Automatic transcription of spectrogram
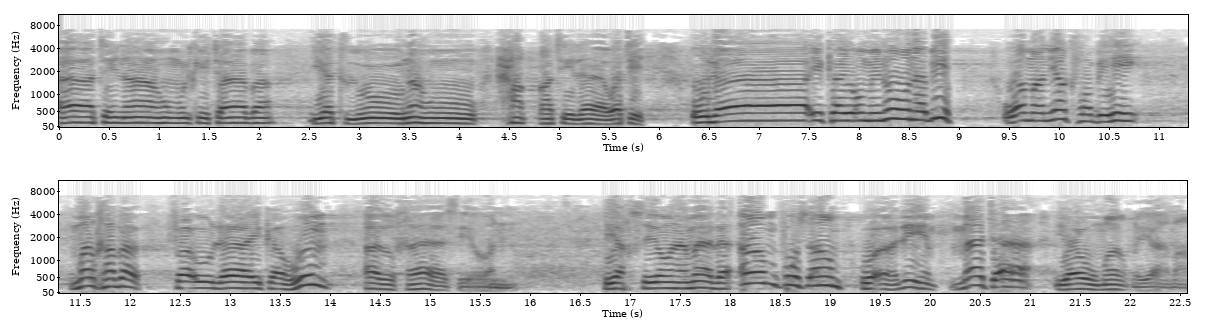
آتيناهم الكتاب يتلونه حق تلاوته. أولئك يؤمنون به ومن يكفر به ما الخبر؟ فأولئك هم الخاسرون. يخسرون ماذا؟ أنفسهم وأهليهم. متى؟ يوم القيامة.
